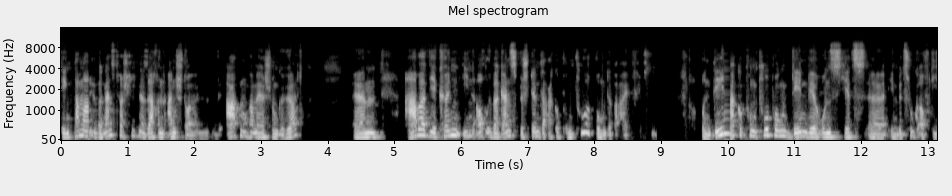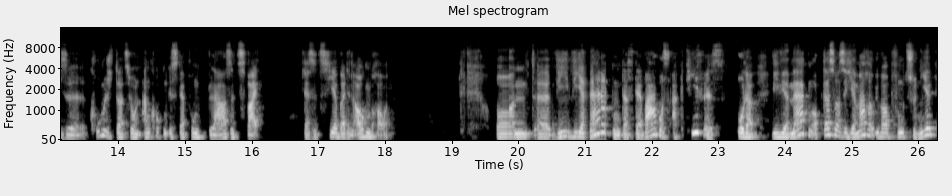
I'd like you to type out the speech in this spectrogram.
den kann man über ganz verschiedene Sachen ansteuern. Atmung haben wir ja schon gehört. Ähm, aber wir können ihn auch über ganz bestimmte Akupunkturpunkte beeinflussen. Und den Akupunkturpunkt, den wir uns jetzt äh, in Bezug auf diese komische Situation angucken, ist der Punkt Blase 2. Der sitzt hier bei den Augenbrauen. Und äh, wie wir merken, dass der Vagus aktiv ist oder wie wir merken, ob das, was ich hier mache, überhaupt funktioniert,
